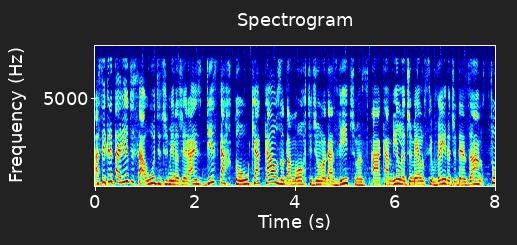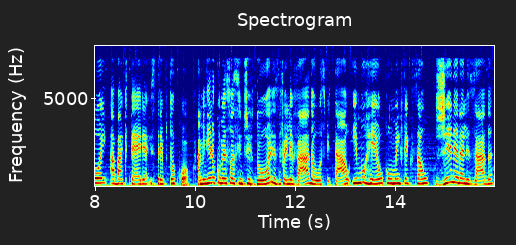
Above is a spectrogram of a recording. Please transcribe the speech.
A Secretaria de Saúde de Minas Gerais descartou que a causa da morte de uma das vítimas, a Camila de Melo Silveira, de 10 anos, foi a bactéria Streptococcus. A menina começou a sentir dores, foi levada ao hospital e morreu com uma infecção generalizada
